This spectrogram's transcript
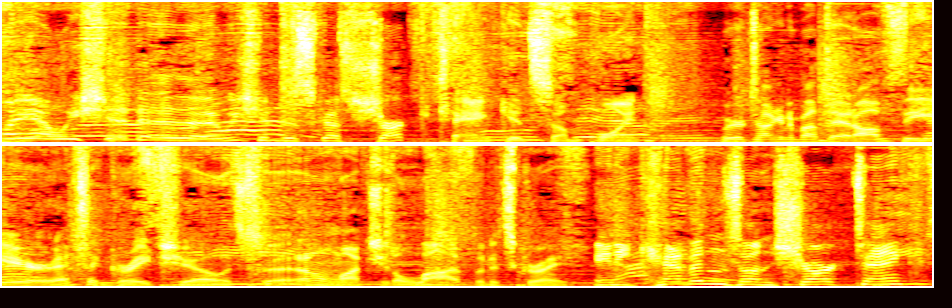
Oh yeah, we should uh, we should discuss Shark Tank at some point. We were talking about that off the air. That's a great show. It's uh, I don't watch it a lot, but it's great. Any Kevins on Shark Tank?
